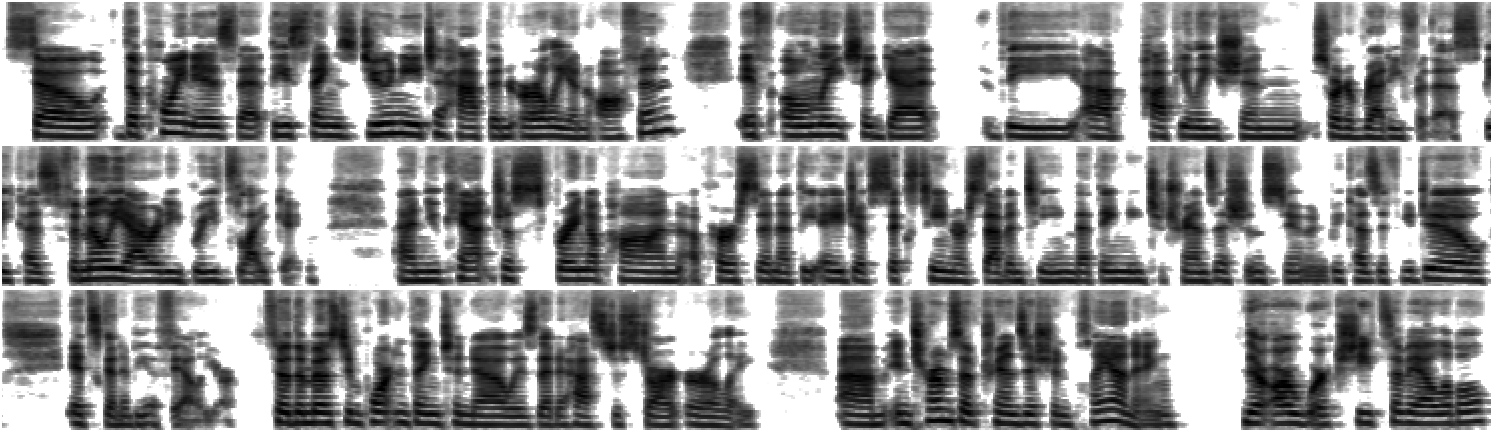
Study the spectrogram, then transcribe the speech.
So the point is that these things do need to happen early and often, if only to get the uh, population sort of ready for this because familiarity breeds liking. And you can't just spring upon a person at the age of 16 or 17 that they need to transition soon, because if you do, it's going to be a failure. So the most important thing to know is that it has to start early. Um, in terms of transition planning, there are worksheets available,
